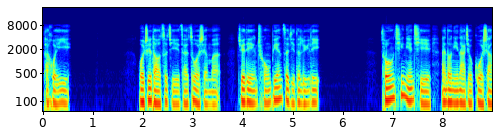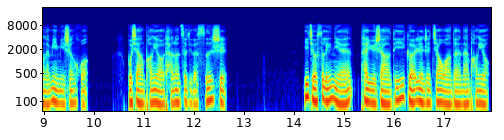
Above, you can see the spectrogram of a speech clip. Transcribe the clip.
他回忆：“我知道自己在做什么，决定重编自己的履历。”从青年起，安东尼娜就过上了秘密生活，不向朋友谈论自己的私事。一九四零年，她遇上第一个认真交往的男朋友，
